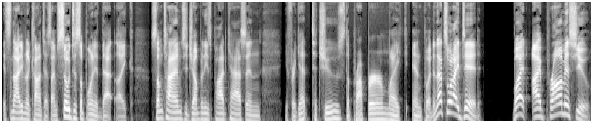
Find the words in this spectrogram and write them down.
it's not even a contest. I'm so disappointed that like sometimes you jump in these podcasts and you forget to choose the proper mic input. And that's what I did. But I promise you,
